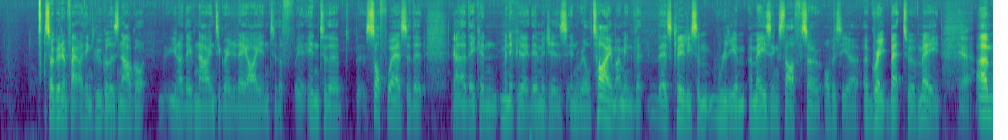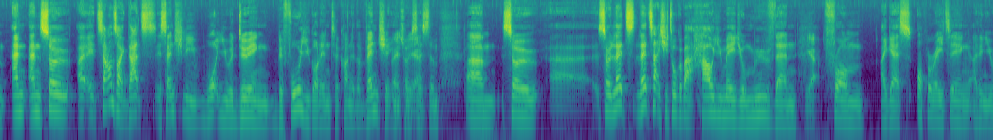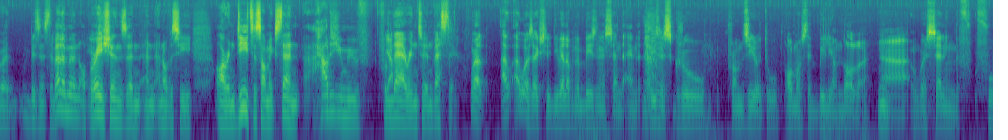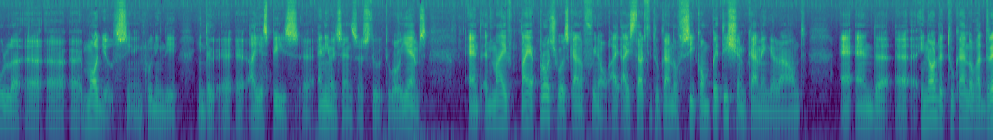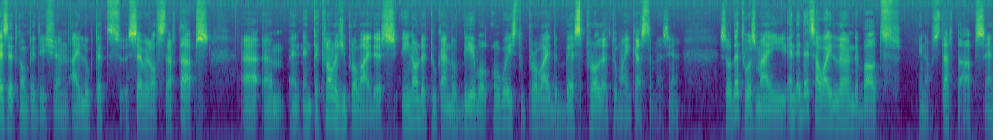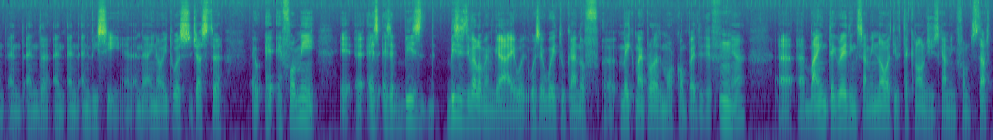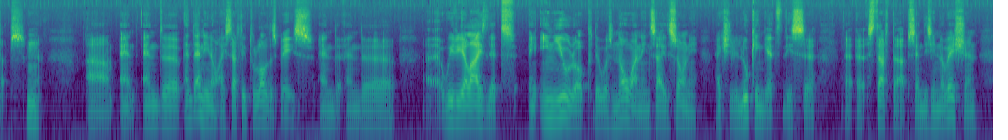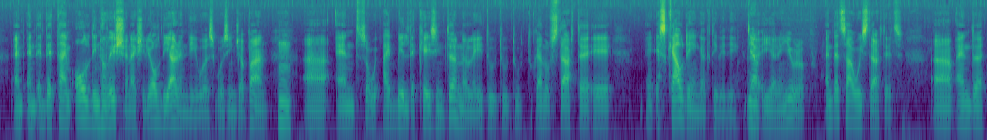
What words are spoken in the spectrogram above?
so good. In fact, I think Google has now got you know they've now integrated AI into the into the software so that uh, they can manipulate the images in real time. I mean, th- there's clearly some really am- amazing stuff. So obviously a, a great bet to have made. Yeah. Um, and and so uh, it sounds like that's essentially what you were doing before you got into kind of the venture, Venture, yeah. ecosystem. Um, so uh, so let's let's actually talk about how you made your move then Yeah. from I guess operating. I think you were business development, operations, and, and and obviously R and D to some extent. How did you move from Yeah. there into investing? Well, I, I was actually developing a business, and, and the business grew from zero to almost a billion dollar. Uh, we were selling the f- full uh, uh, uh, modules, including the integ- uh, uh, ISPs uh, and image sensors to, to OEMs. And and my my approach was kind of you know I, I started to kind of see competition coming around. A- And uh, uh, in order to kind of address that competition, I looked at s- several startups uh, um, and, and technology providers in order to kind of be able always to provide the best product to my customers. Yeah. So that was my, and, and that's how I learned about you know startups and and and uh, and, and, and VC. And, and uh, you know it was just uh, a, a, for me as, as a biz, business development guy was, was a way to kind of uh, make my product more competitive. Mm. Yeah, by integrating some innovative technologies coming from startups. Mm. Yeah. Uh, and and uh, and then you know I started to love the space, and and uh, uh, we realized that in Europe there was no one inside Sony actually looking at these uh, uh, uh, startups and this innovation. And, and at that time, all the innovation, actually, all the R&D was, was in Japan. Mm. Uh, and so I built a case internally to, to, to, to kind of start a, a, a scouting activity Yeah. uh, here in Europe. And that's how we started. Uh, and, uh,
